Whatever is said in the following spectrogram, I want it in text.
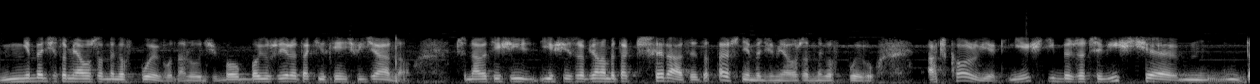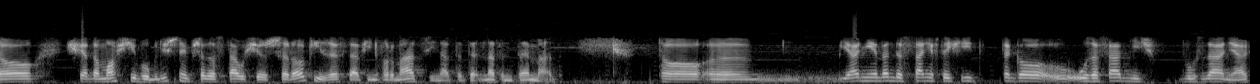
Nie będzie to miało żadnego wpływu na ludzi, bo, bo już wiele takich zdjęć widziano czy nawet jeśli, jeśli zrobiono by tak trzy razy, to też nie będzie miało żadnego wpływu. Aczkolwiek, jeśli by rzeczywiście mm, do świadomości publicznej przedostał się szeroki zestaw informacji na, te, na ten temat, to yy, ja nie będę w stanie w tej chwili tego uzasadnić w dwóch zdaniach,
